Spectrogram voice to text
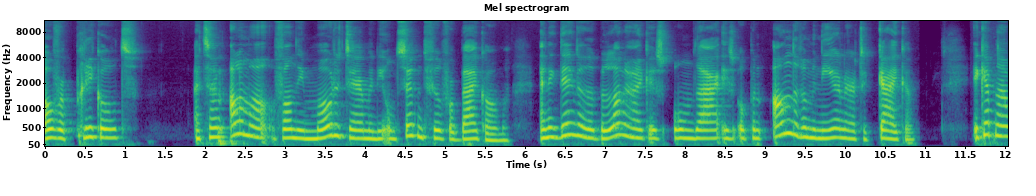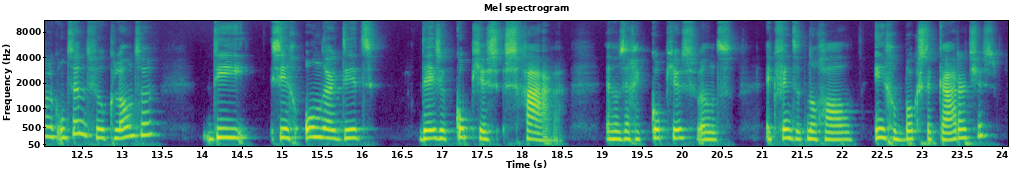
overprikkeld. Het zijn allemaal van die modetermen die ontzettend veel voorbij komen. En ik denk dat het belangrijk is om daar eens op een andere manier naar te kijken. Ik heb namelijk ontzettend veel klanten die zich onder dit, deze kopjes scharen. En dan zeg ik kopjes, want ik vind het nogal ingebokste kadertjes.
